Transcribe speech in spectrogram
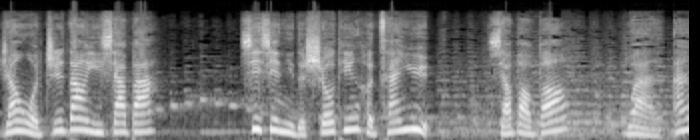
让我知道一下吧。谢谢你的收听和参与，小宝宝，晚安。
